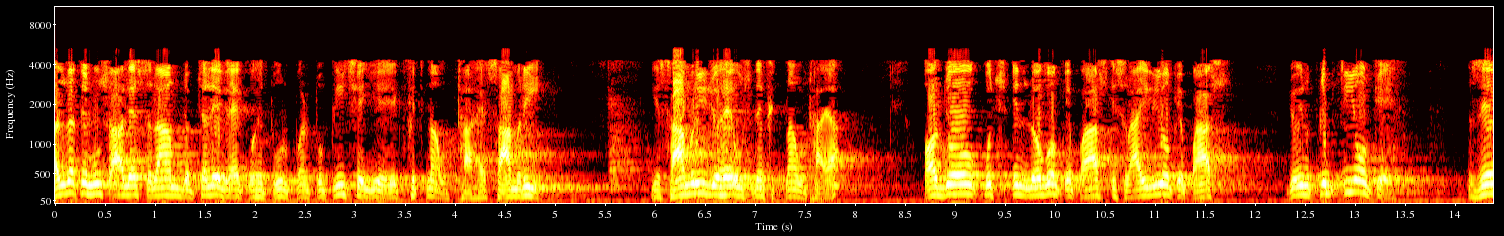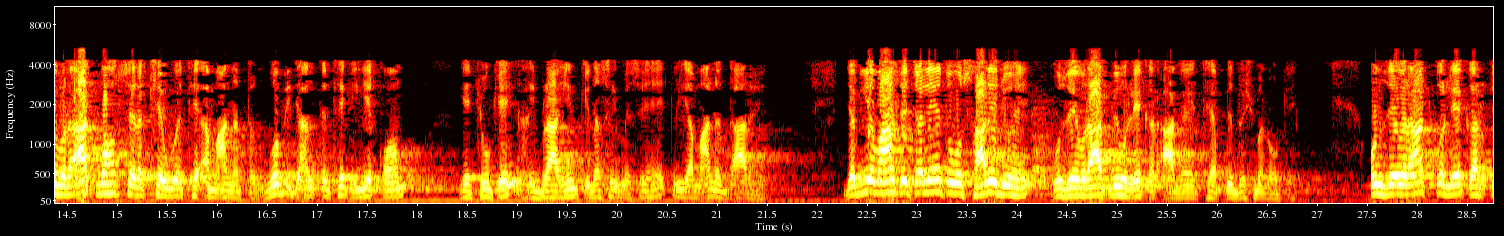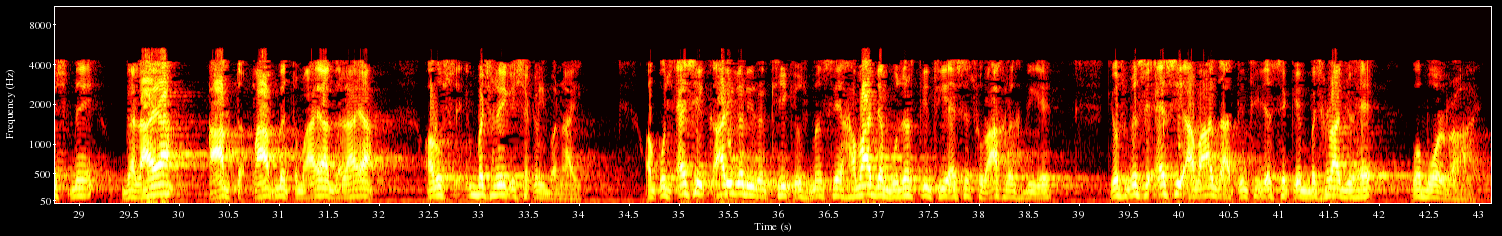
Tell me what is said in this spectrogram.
हज़रत मूसा आसलाम जब चले गए कोहतूर पर तो पीछे ये एक फितना उठा है, सामरी। ये सामरी जो है, उसने फितना उठाया। और जो कुछ इन लोगों के पास, इसराइलियों के पास, जो इन किब्तियों के जेवरात बहुत से रखे हुए थे अमानतन वो भी जानते थे कि ये कौम, ये चूँकि इब्राहिम की नस्ल में से है तो ये अमानतदार है। जब ये वहाँ से चले तो वो सारे जो हैं, वो जेवरात भी वो लेकर आ गए थे अपने दुश्मनों के। उन जेवरात को लेकर इसने गलाया, आग आग में तमाया, गलाया और उससे बछड़े की शक्ल बनाई और कुछ ऐसी कारीगरी रखी कि उसमें से हवा जब गुजरती थी, ऐसे सुराख रख दिए कि उसमें से ऐसी आवाज़ आती थी जैसे कि बछड़ा जो है, वो बोल रहा है।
